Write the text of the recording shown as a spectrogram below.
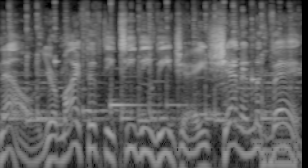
now, your My 50 TV VJ, Shannon McVeigh.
